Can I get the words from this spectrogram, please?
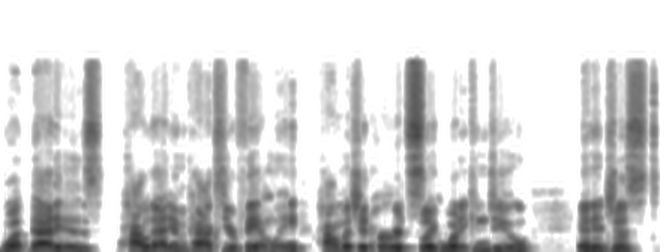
what that is, how that impacts your family, how much it hurts, like what it can do. And it just,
